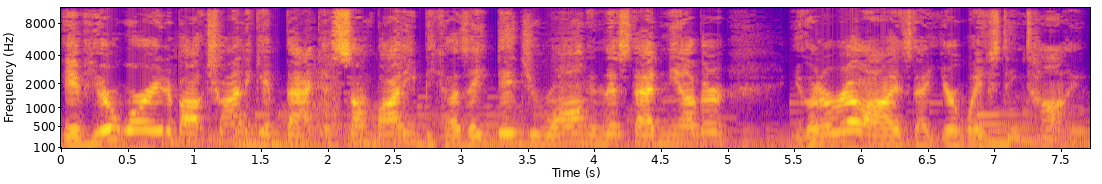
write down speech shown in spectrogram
If you're worried about trying to get back at somebody because they did you wrong and this, that, and the other, you're going to realize that you're wasting time.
